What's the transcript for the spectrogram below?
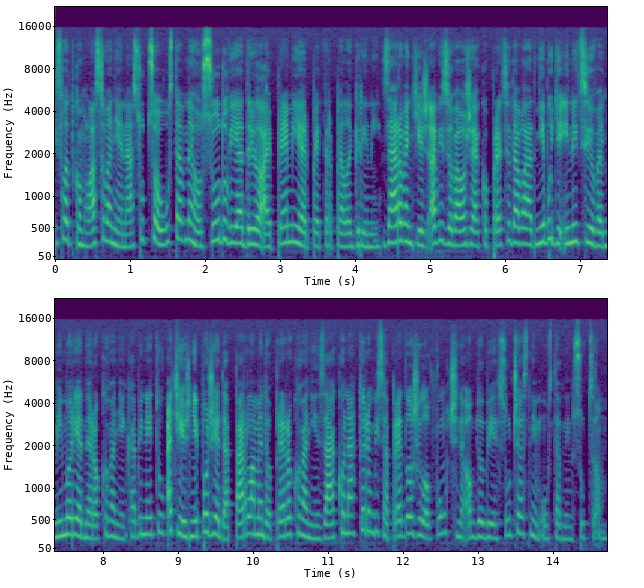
výsledkom hlasovania na sudcov ústavného súdu vyjadril aj premiér Peter Pellegrini. Zároveň tiež avizoval, že ako predseda vlád nebude iniciovať mimoriadne rokovanie kabinetu a tiež nepožiada parlament o prerokovanie zákona, ktorým by sa predložilo funkčné obdobie súčasným ústavným sudcom.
